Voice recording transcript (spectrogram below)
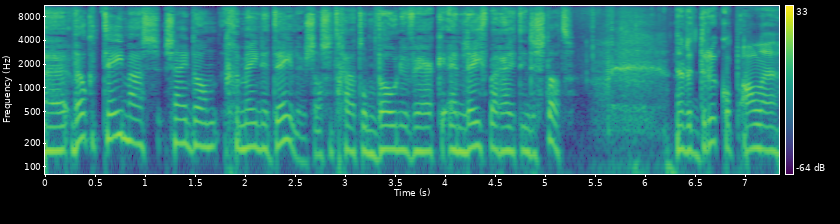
Uh, welke thema's zijn dan gemene delers als het gaat om wonen, werken en leefbaarheid in de stad? Nou, de druk op alle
